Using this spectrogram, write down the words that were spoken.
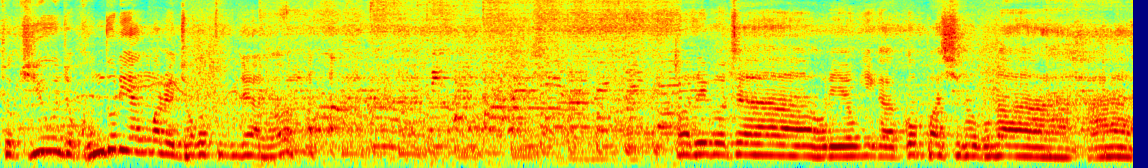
저 귀여운 저 곰돌이 양말을 저것도 그냥, 어? 어디 보자, 우리 여기가 꽃밭이로구나. 아.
